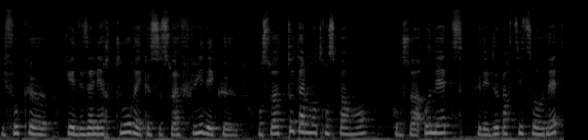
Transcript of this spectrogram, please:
il faut que qu'il y ait des allers-retours et que ce soit fluide et que on soit totalement transparent, qu'on soit honnête, que les deux parties soient honnêtes.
